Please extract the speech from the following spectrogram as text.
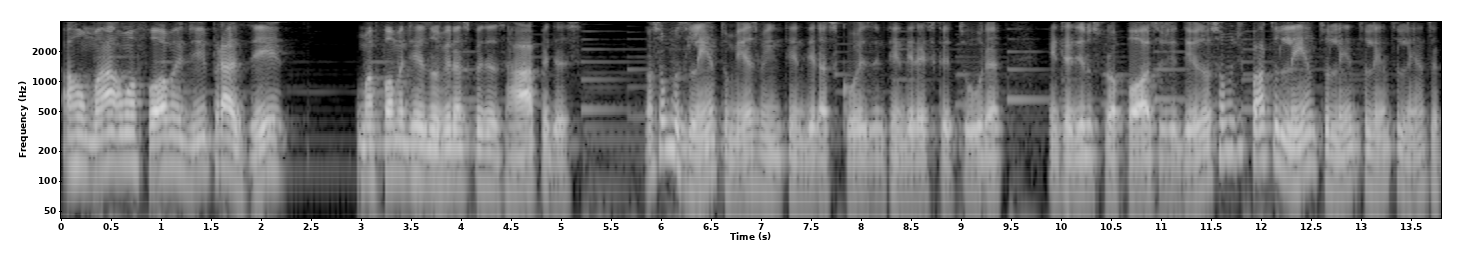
arrumar uma forma de prazer, uma forma de resolver as coisas rápidas. Nós somos lentos mesmo em entender as coisas, entender a escritura, entender os propósitos de Deus. Nós somos de fato lento, lento, lento, lento.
